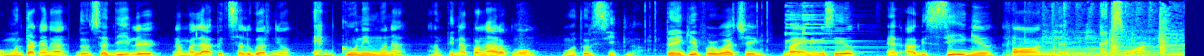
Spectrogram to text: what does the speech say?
Pumunta ka na doon sa dealer na malapit sa lugar nyo and kunin mo na ang pinapangarap mong motorsiklo. Thank you for watching. My name is Hill and I'll be seeing you on the next one.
